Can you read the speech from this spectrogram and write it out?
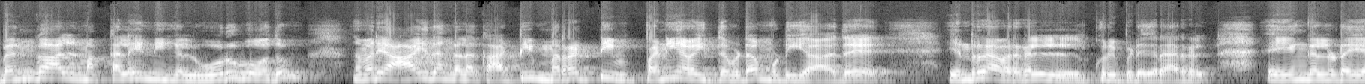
பெங்கால் மக்களை நீங்கள் ஒருபோதும் இந்த மாதிரி ஆயுதங்களை காட்டி மிரட்டி பணிய வைத்து விட முடியாது. என்று அவர்கள் குறிப்பிடுகிறார்கள். எங்களுடைய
